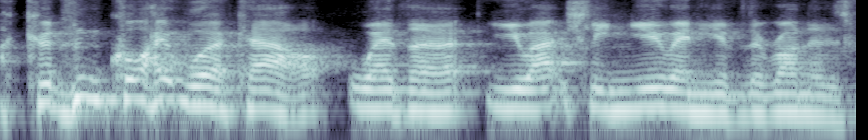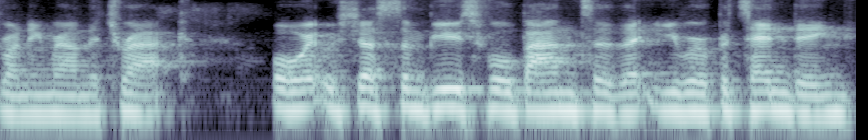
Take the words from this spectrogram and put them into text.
I couldn't quite work out whether you actually knew any of the runners running around the track, or it was just some beautiful banter that you were pretending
